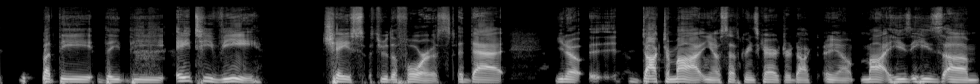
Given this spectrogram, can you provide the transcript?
but the the the ATV chase through the forest that you know Dr. Mott, you know Seth Green's character Dr. you know Mott, he's he's um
